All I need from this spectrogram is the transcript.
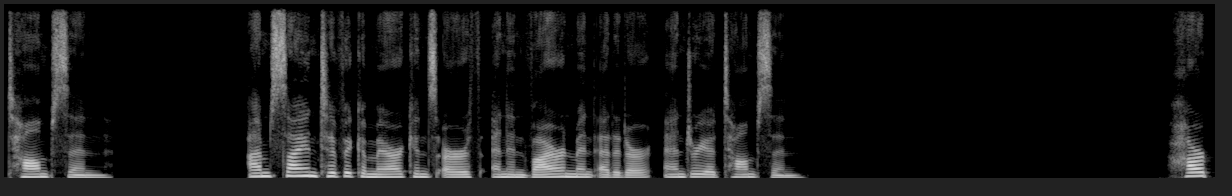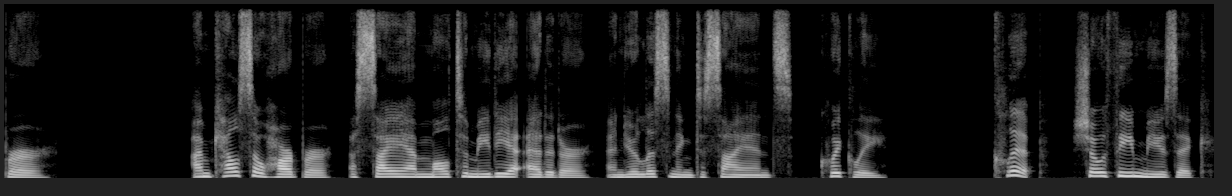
Thompson. I'm Scientific American's Earth and Environment editor, Andrea Thompson. Harper. I'm Kelso Harper, a SciAm multimedia editor, and you're listening to Science Quickly. Clip Show theme music.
